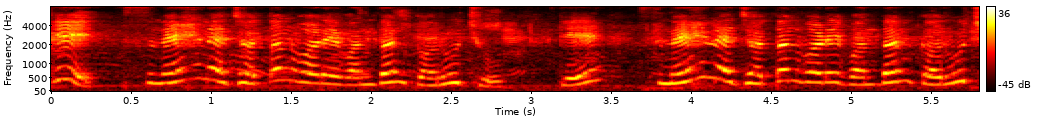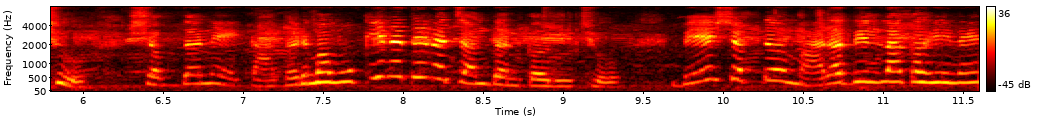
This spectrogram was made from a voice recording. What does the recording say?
કે સ્નેહને જતન વડે વંદન કરું છું. કે સ્નેહને જતન વડે વંદન કરું છું. શબ્દને કાગળમાં મૂકીને તેને ચંદન કરું છું. બે શબ્દ મારા દિલના કહીને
